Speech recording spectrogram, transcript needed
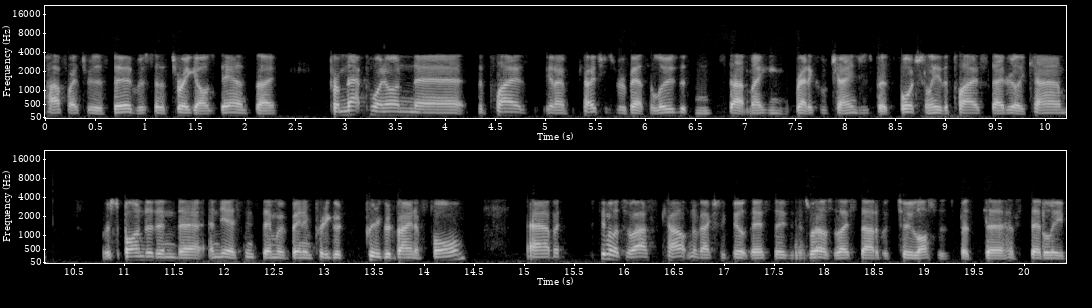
halfway through the third. We're sort of three goals down, so from that point on, uh, the players, you know, coaches were about to lose it and start making radical changes. But fortunately, the players stayed really calm, responded, and uh, and yeah, since then we've been in pretty good pretty good vein of form. Uh, but similar to us, Carlton have actually built their season as well. So they started with two losses, but uh, have steadily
